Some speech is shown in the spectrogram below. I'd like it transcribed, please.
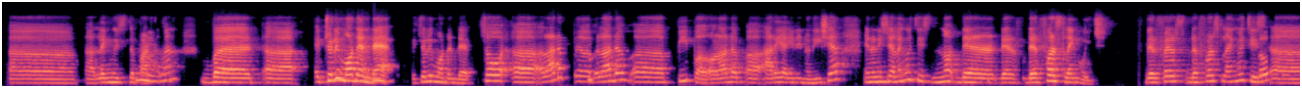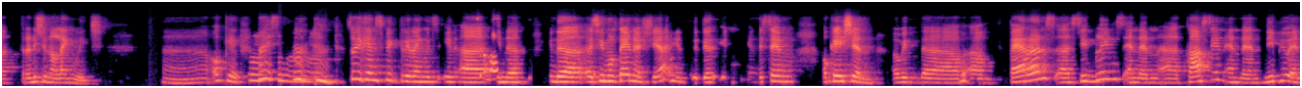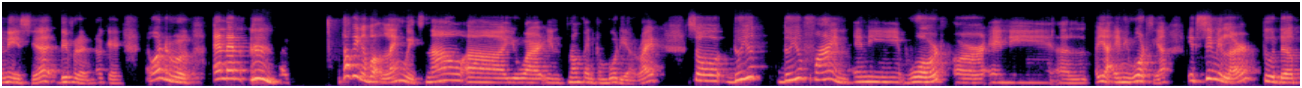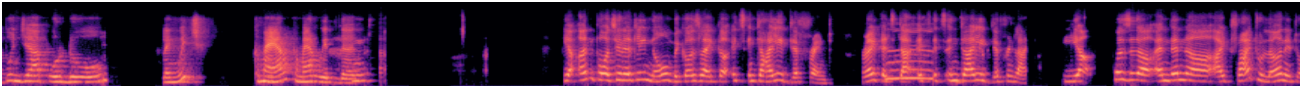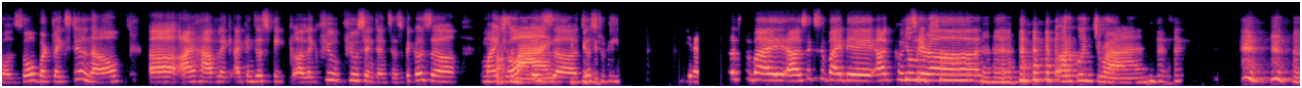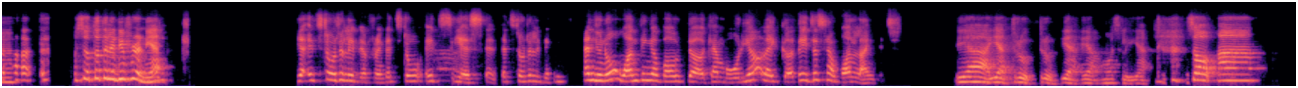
uh, uh, language mm-hmm. department mm. but uh, actually more than that actually more than that so uh, a lot of uh, a lot of uh, people or a lot of uh, area in indonesia indonesian language is not their their their first language. Their first the first language is uh, traditional language. Uh, okay, nice. Mm-hmm. so you can speak three languages in uh, in the in the uh, simultaneous, yeah, in the in, in the same occasion with the um, parents, uh, siblings, and then uh, cousin, and then nephew and niece, yeah, different. Okay, wonderful. And then talking about language, now uh, you are in Phnom Penh, Cambodia, right? So do you do you find any word or any uh, yeah any words yeah it's similar to the punjab urdu language khmer khmer with the yeah unfortunately no because like uh, it's entirely different right? It's it's it's entirely different language yeah because uh, and then uh, i try to learn it also but like still now uh, i have like i can just speak uh, like few few sentences because uh, my oh, job is uh, just to teach. Yeah. Saksabay, uh, Saksabay de uh, Kuncharan. or so totally different, yeah? Yeah, it's totally different. It's to it's yes, it, it's totally different. And you know one thing about uh, Cambodia, like uh, they just have one language. Yeah, yeah, true, true. Yeah, yeah, mostly, yeah. So, uh,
